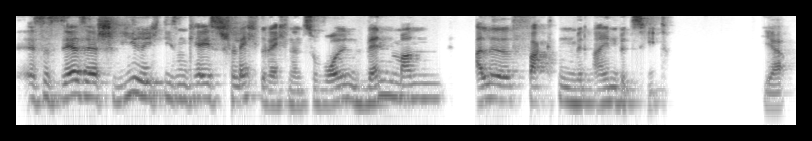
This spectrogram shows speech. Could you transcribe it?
es ist sehr, sehr schwierig, diesen Case schlecht rechnen zu wollen, wenn man alle Fakten mit einbezieht. Ja,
